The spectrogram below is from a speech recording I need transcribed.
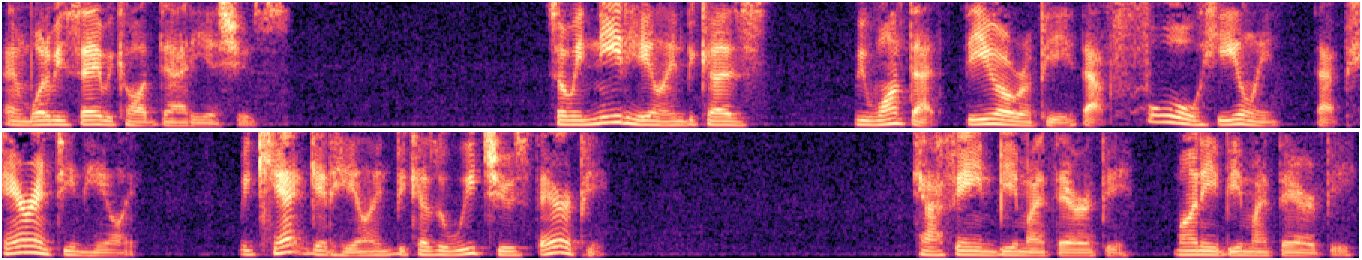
and what do we say? We call it daddy issues. So we need healing because we want that theorapy, that full healing, that parenting healing. We can't get healing because we choose therapy. Caffeine be my therapy. Money be my therapy.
